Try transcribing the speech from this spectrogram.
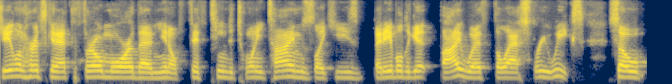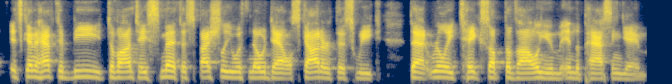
Jalen Hurts to have to throw more than, you know, 15 to 20 times like he's been able to get by with the last three weeks. So it's going to have to be DeVonta Smith, especially with no Dallas Goedert this week, that really takes up the volume in the passing game.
